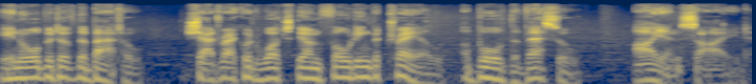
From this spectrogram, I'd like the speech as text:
In orbit of the battle, Shadrak would watch the unfolding betrayal aboard the vessel Ironside.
